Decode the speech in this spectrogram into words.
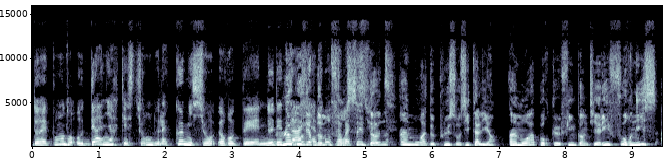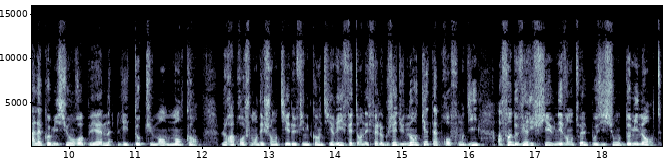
de répondre aux dernières questions de la Commission européenne. Le, le gouvernement français donne un mois de plus aux Italiens un mois pour que Fincantieri fournisse à la Commission européenne les documents manquants. Le rapprochement des chantiers de Fincantieri fait en effet l'objet d'une enquête approfondie afin de vérifier une éventuelle position dominante.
